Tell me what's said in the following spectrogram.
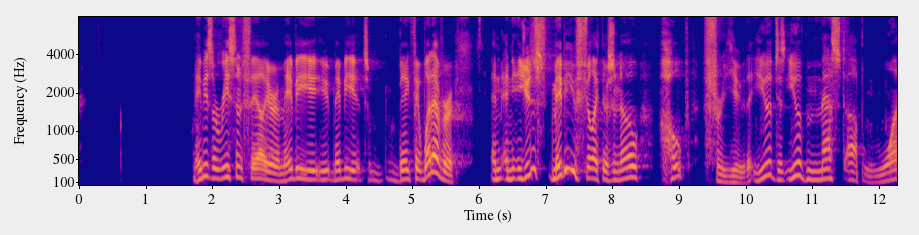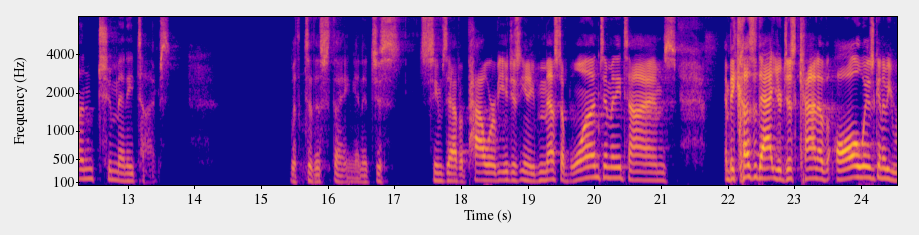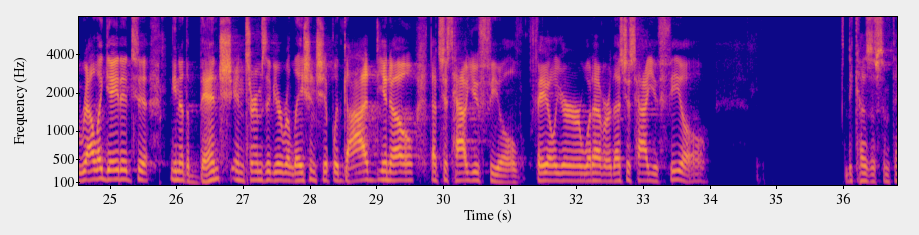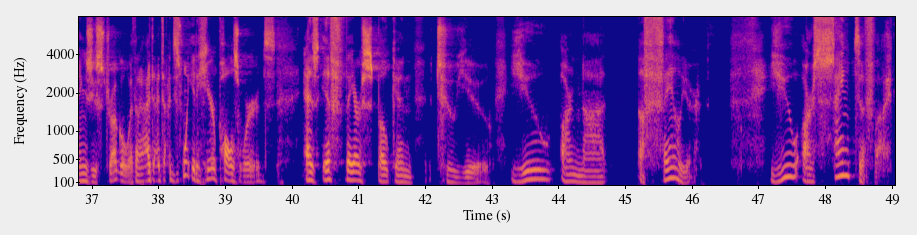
Maybe it's a recent failure, maybe you, maybe it's a big failure, whatever. And, and you just, maybe you feel like there's no hope for you, that you have just, you have messed up one too many times with to this thing. And it just seems to have a power of you just, you know, you've messed up one too many times And because of that, you're just kind of always going to be relegated to, you know, the bench in terms of your relationship with God. You know, that's just how you feel. Failure whatever, that's just how you feel because of some things you struggle with. And I, I, I just want you to hear Paul's words as if they are spoken to you. You are not a failure, you are sanctified.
